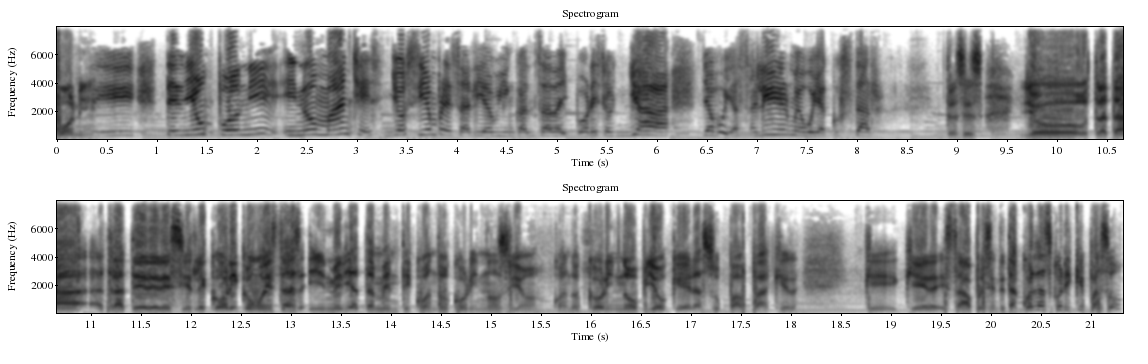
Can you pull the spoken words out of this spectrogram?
pony. Sí, tenía un pony y no manches, yo siempre salía bien cansada y por eso ya, ya voy a salir, me voy a acostar. Entonces yo traté de decirle, Cory, ¿cómo estás? inmediatamente cuando Cory nos vio, cuando Cory no vio que era su papá, que, que, que estaba presente. ¿Te acuerdas, Cory, qué pasó?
